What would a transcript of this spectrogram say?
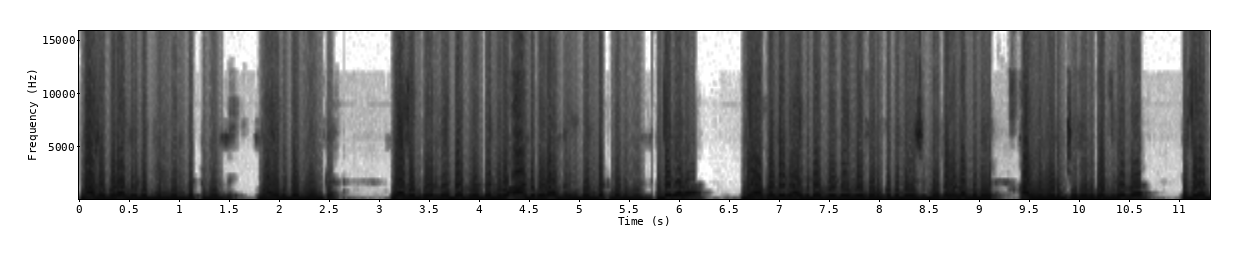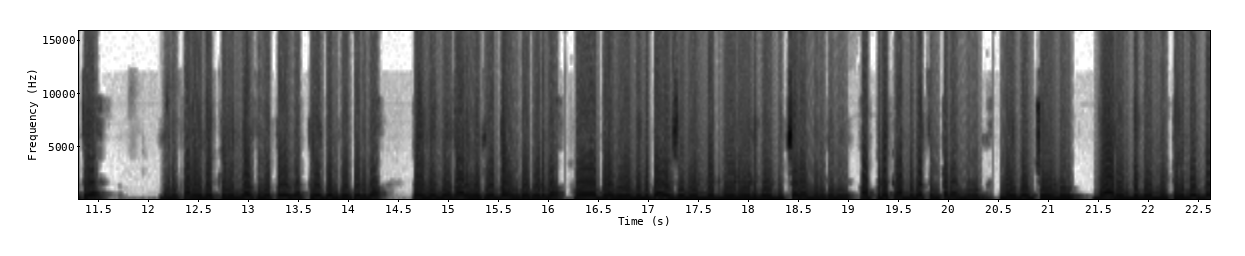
నా సపోర్ట్ అందరికీ దీన్ని కొని పెట్టుకోండి నా దగ్గర డబ్బులు ఉంటాయి లేదా ఇంకోటి దగ్గర డబ్బులు ఉంటే నువ్వు ఆడిని కూడా అందరికీ కొని పెట్టుకోండి అంతే కదా? నేను ఒకటే నా దగ్గర డబ్బులు ఉన్నాయి, నేను కొనుక్కు తినేసి మిగతా వాళ్ళందరినీ వాళ్ళని ఊరించి తినకూడదు కదా? ఇదే అంతే. మన పని దగ్గర హిందర్త మిగతా వాళ్ళకి అక్కలే అనుకోకూడదు నేను నిదానంగా చూద్దాం అనుకోకూడదు? శుభ్రంగా వండిని పాయసం వండినట్టు వేడి వేడికి వడ్డించాలి అందరికీ అప్పుడే కమ్మగా తింటారు అందరూ. మీరు మంచివాళ్ళు గ్యారంటీగా మీ టీం అంతా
